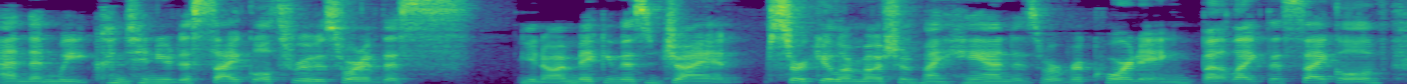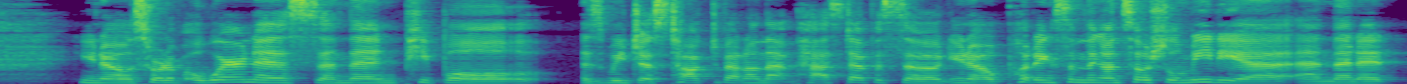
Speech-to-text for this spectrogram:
And then we continue to cycle through sort of this, you know, I'm making this giant circular motion with my hand as we're recording, but like the cycle of, you know, sort of awareness and then people, as we just talked about on that past episode, you know, putting something on social media and then it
